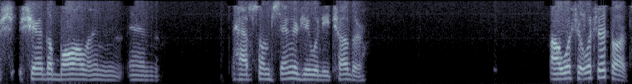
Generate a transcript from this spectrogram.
sh- share the ball and and have some synergy with each other. Uh, what's your what's your thoughts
